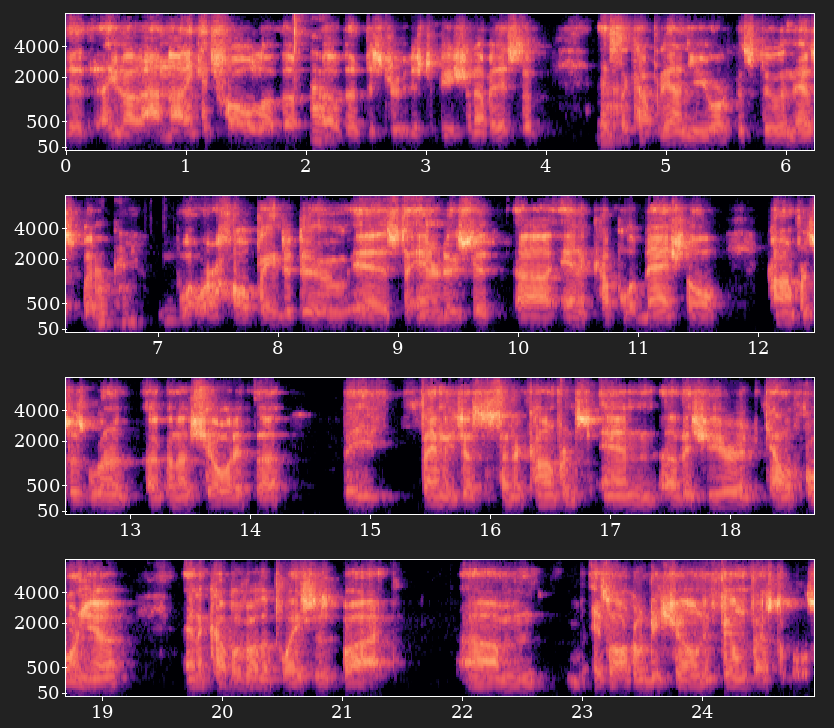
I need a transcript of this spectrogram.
the, you know, I'm not in control of the, Oh. of the distri- distribution of it. It's the, it's the company out of New York that's doing this, but Okay. what we're hoping to do is to introduce it uh, in a couple of national conferences. We're going to uh, going to show it at the the Family Justice Center conference in uh, this year in California, and a couple of other places. But um, it's all going to be shown in film festivals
